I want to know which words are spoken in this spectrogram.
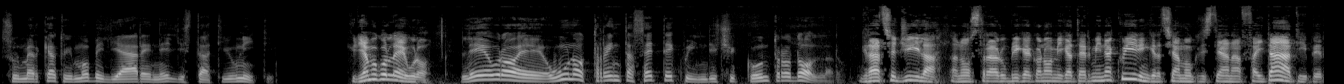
sul mercato immobiliare negli Stati Uniti. Chiudiamo con l'euro. L'euro è 1,3715 contro dollaro. Grazie Gila, la nostra rubrica economica termina qui. Ringraziamo Cristiana Faitati per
